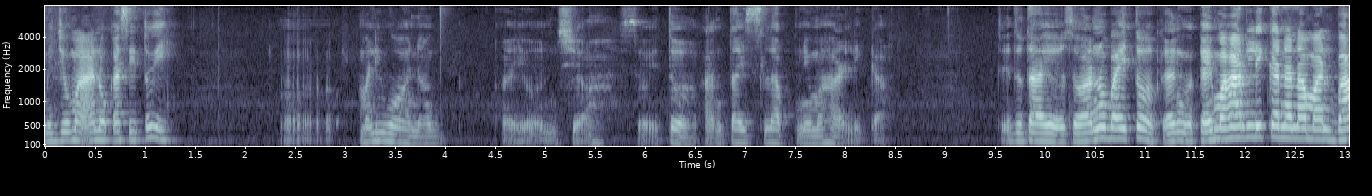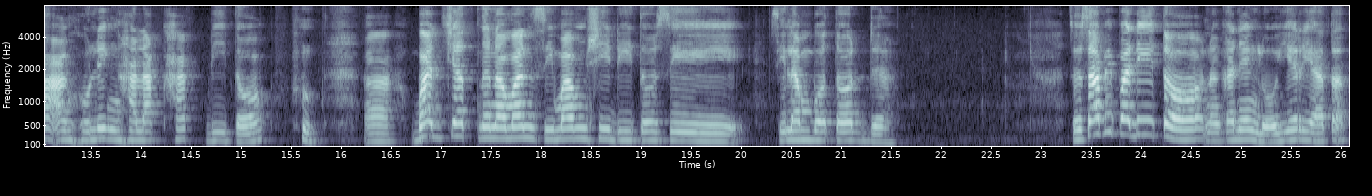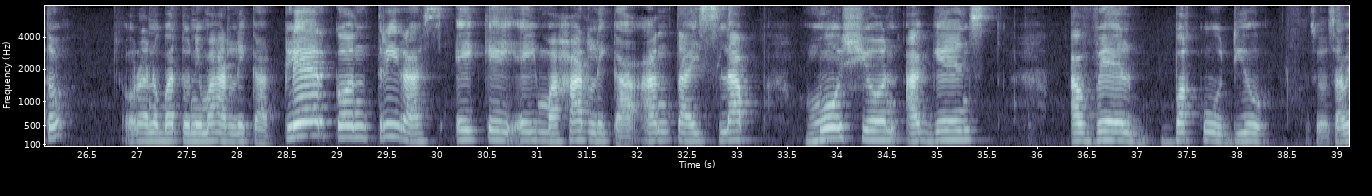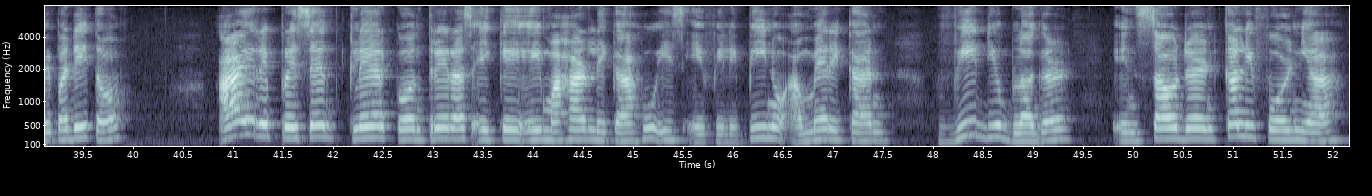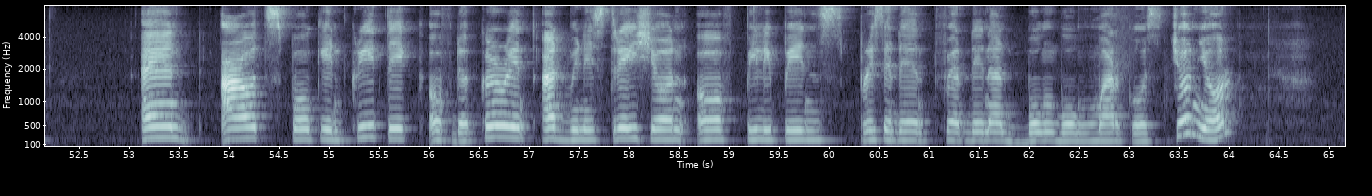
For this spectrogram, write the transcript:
medyo maano kasi ito eh. Ah, maliwanag. Ayun siya. So, ito, anti-slap ni Maharlika. So, ito tayo. So, ano ba ito? Kay, kay Maharlika na naman ba ang huling halakhak dito? Ah, bad shot na naman si Mamshi dito, si, si Lambotod. So, sabi pa dito ng kanyang lawyer yata to. Or ano ba to ni Maharlika? Claire Contreras, aka Maharlika, anti-slap motion against Avel Bacudio. So, sabi pa dito, I represent Claire Contreras aka Maharlika who is a Filipino-American video blogger in Southern California and outspoken critic of the current administration of Philippines President Ferdinand Bongbong Marcos Jr.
